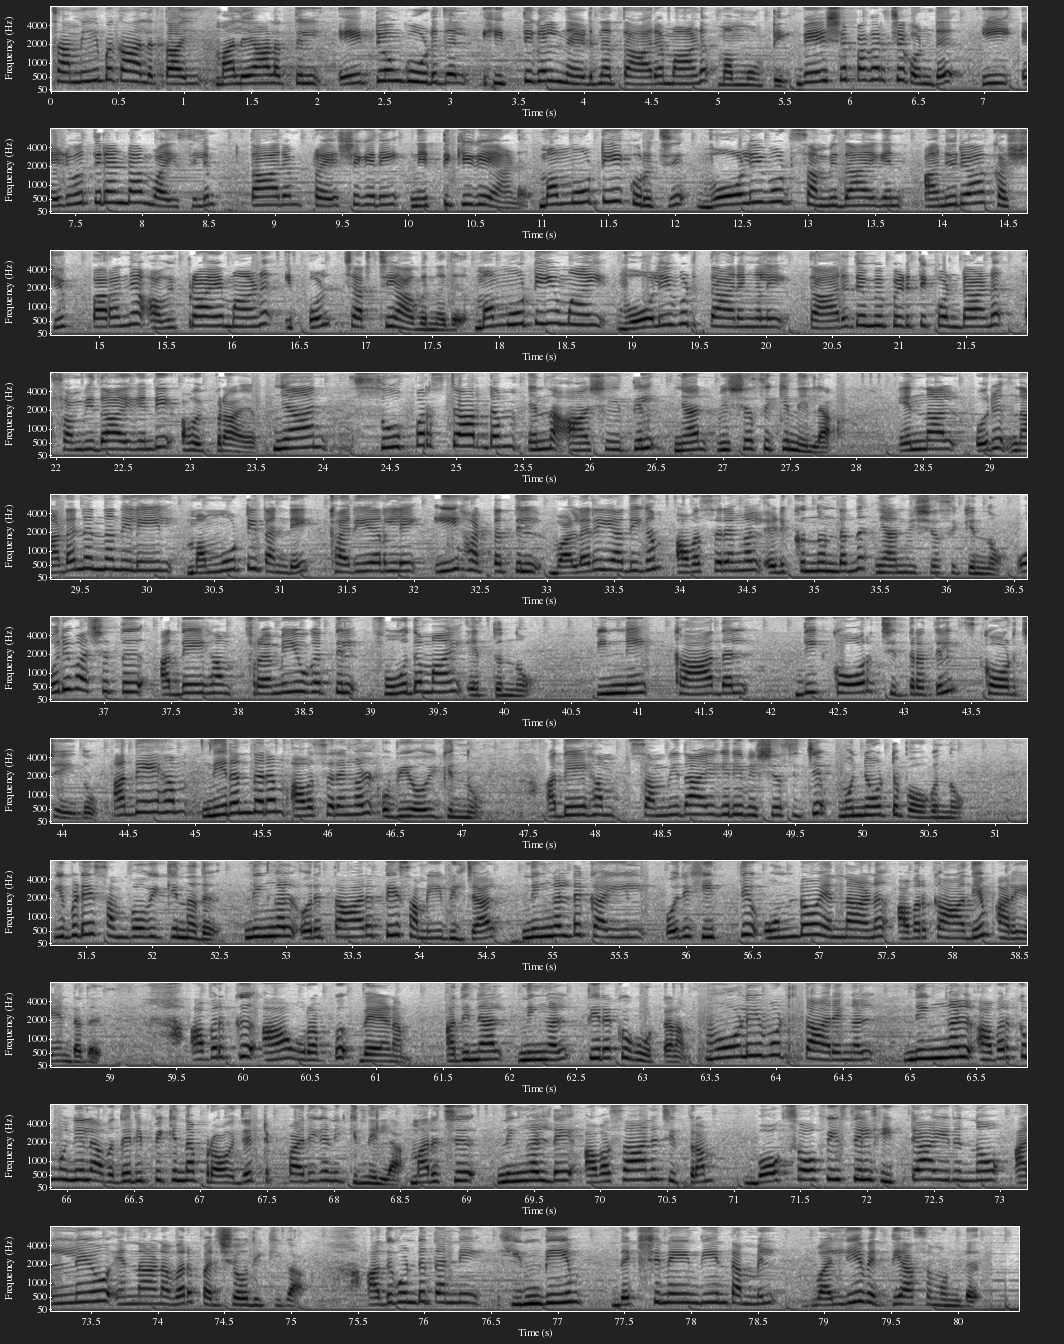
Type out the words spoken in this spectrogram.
സമീപകാലത്തായി മലയാളത്തിൽ ഏറ്റവും കൂടുതൽ ഹിറ്റുകൾ നേടുന്ന താരമാണ് മമ്മൂട്ടി. വേഷപ്പകർച്ച കൊണ്ട് ഈ എഴുപത്തിരണ്ടാം വയസ്സിലും താരം പ്രേക്ഷകരെ ഞെട്ടിക്കുകയാണ്. മമ്മൂട്ടിയെക്കുറിച്ച് ബോളിവുഡ് സംവിധായകൻ അനുരാഗ് കശ്യപ് പറഞ്ഞ അഭിപ്രായമാണ് ഇപ്പോൾ ചർച്ചയാകുന്നത്. മമ്മൂട്ടിയുമായി ബോളിവുഡ് താരങ്ങളെ താരതമ്യപ്പെടുത്തിക്കൊണ്ടാണ് സംവിധായകന്റെ അഭിപ്രായം. "ഞാൻ സൂപ്പർ സ്റ്റാർഡം എന്ന ആശയത്തിൽ ഞാൻ വിശ്വസിക്കുന്നില്ല. എന്നാൽ ഒരു നടൻ എന്ന നിലയിൽ മമ്മൂട്ടി തന്റെ കരിയറിലെ ഈ ഘട്ടത്തിൽ വളരെയധികം അവസരങ്ങൾ എടുക്കുന്നുണ്ടെന്ന് ഞാൻ വിശ്വസിക്കുന്നു. ഒരു വശത്ത് അദ്ദേഹം ഭ്രമയുഗത്തിൽ ഭൂതമായി എത്തുന്നു. പിന്നെ കാതൽ, ദി കോർ ചിത്രത്തിൽ സ്കോർ ചെയ്തു. അദ്ദേഹം നിരന്തരം അവസരങ്ങൾ ഉപയോഗിക്കുന്നു. അദ്ദേഹം സംവിധായകരെ വിശ്വസിച്ച് മുന്നോട്ട് പോകുന്നു. ഇവിടെ സംഭവിക്കുന്നത് നിങ്ങൾ ഒരു താരത്തെ സമീപിച്ചാൽ നിങ്ങളുടെ കയ്യിൽ ഒരു ഹിറ്റ് ഉണ്ടോ എന്നാണ് അവർക്ക് ആദ്യം അറിയേണ്ടത്. അവർക്ക് ആ ഉറപ്പ് വേണം. അതിനാൽ നിങ്ങൾ തിരക്കുകൂട്ടണം. ബോളിവുഡ് താരങ്ങൾ നിങ്ങൾ അവർക്ക് മുന്നിൽ അവതരിപ്പിക്കുന്ന പ്രോജക്റ്റ് പരിഗണിക്കുന്നില്ല. മറിച്ച് നിങ്ങളുടെ അവസാന ചിത്രം ബോക്സ് ഓഫീസിൽ ഹിറ്റായിരുന്നോ അല്ലയോ എന്നാണ് അവർ പരിശോധിക്കുക. അതുകൊണ്ട് തന്നെ ഹിന്ദിയും ദക്ഷിണേന്ത്യയും തമ്മിൽ വലിയ വ്യത്യാസമുണ്ട്.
